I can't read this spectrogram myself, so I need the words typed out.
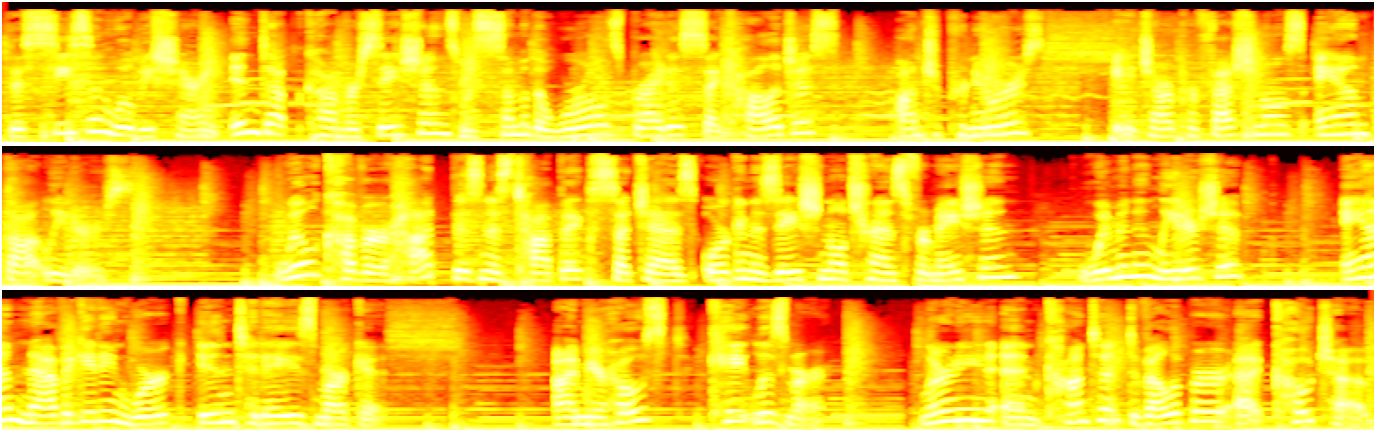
This season, we'll be sharing in depth conversations with some of the world's brightest psychologists, entrepreneurs, HR professionals, and thought leaders. We'll cover hot business topics such as organizational transformation, women in leadership, and navigating work in today's market. I'm your host, Kate Leismer, learning and content developer at Coach Hub.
